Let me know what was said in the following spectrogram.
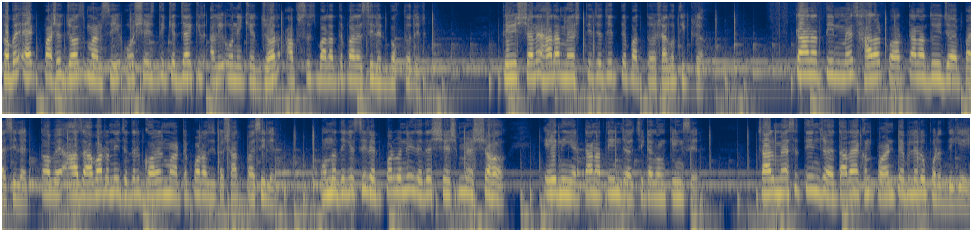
তবে এক পাশে জজ মানসি ও শেষ দিকে জাকির আলী অনিকের জ্বর আফসোস বাড়াতে পারে সিলেট ভক্তদের। তিরিশ রানে হারা ম্যাচটি যে জিততে পারত স্বাগতিকরা। টানা তিন ম্যাচ হারার পর টানা দুই জয় পায় সিলেট। তবে আজ আবারও নিজেদের গড়ের মাঠে পরাজিত সাত পায় সিলেট। অন্যদিকে সিলেট পর্বে নিজেদের শেষ ম্যাচ সহ। এ নিয়ে টানা তিন জয় চিটাগং কিংসের। চার ম্যাচে তিন জয়ে তারা এখন পয়েন্ট টেবিলের উপরের দিকেই।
